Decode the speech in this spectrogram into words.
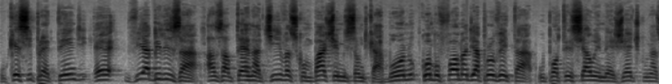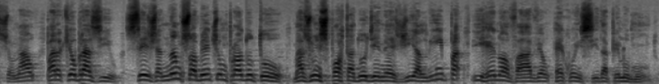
O que se pretende é viabilizar as alternativas com baixa emissão de carbono como forma de aproveitar o potencial energético nacional para que o Brasil seja não somente um produtor, mas um exportador de energia limpa e renovável reconhecida pelo pelo mundo.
